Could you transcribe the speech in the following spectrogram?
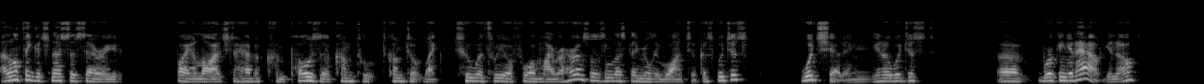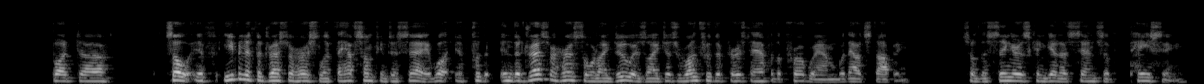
I don't think it's necessary by and large to have a composer come to come to like two or three or four of my rehearsals unless they really want to because we're just woodshedding you know we're just uh, working it out you know but uh, so if even if the dress rehearsal, if they have something to say, well, the, in the dress rehearsal, what I do is I just run through the first half of the program without stopping, so the singers can get a sense of pacing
